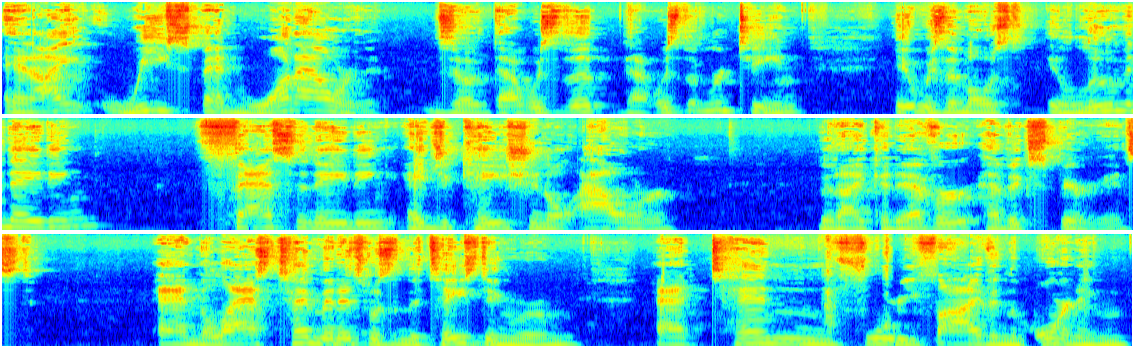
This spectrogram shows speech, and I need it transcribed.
and I we spent one hour there. So that was the that was the routine. It was the most illuminating, fascinating, educational hour that I could ever have experienced. And the last 10 minutes was in the tasting room at 10:45 in the morning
